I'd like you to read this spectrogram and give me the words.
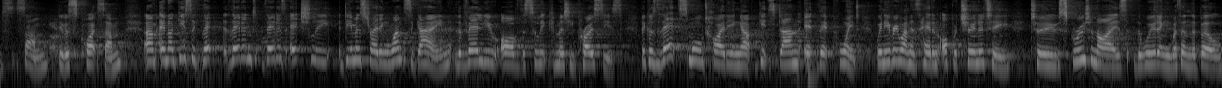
some, there was quite some. Um, and I guess that, that, that is actually demonstrating once again the value of the Select Committee process because that small tidying up gets done at that point when everyone has had an opportunity to scrutinise the wording within the bill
